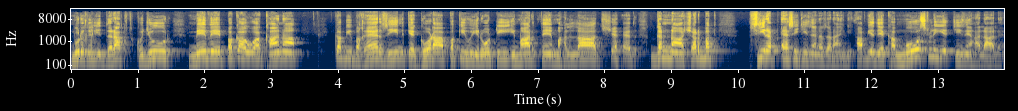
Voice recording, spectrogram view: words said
مرغی، درخت، کھجور، میوے، پکا ہوا کھانا۔ کبھی بغیر زین کے گھوڑا، پکی ہوئی روٹی، عمارتیں، محلات، شہد، گنا، شربت، سیرپ، ایسی چیزیں نظر آئیں گی۔ اب یہ دیکھا موسٹلی یہ چیزیں حلال ہیں۔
